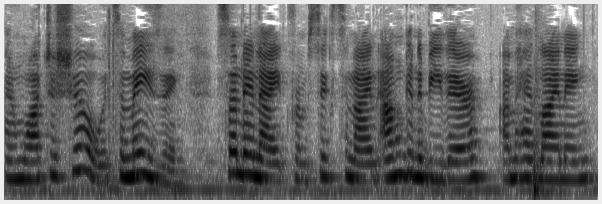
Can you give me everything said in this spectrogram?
and watch a show. It's amazing. Sunday night from 6 to 9. I'm going to be there. I'm headlining.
